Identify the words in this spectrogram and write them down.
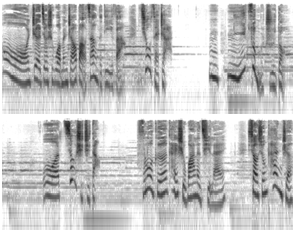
哦，这就是我们找宝藏的地方，就在这儿。嗯，你怎么知道？我就是知道。弗洛格开始挖了起来，小熊看着，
